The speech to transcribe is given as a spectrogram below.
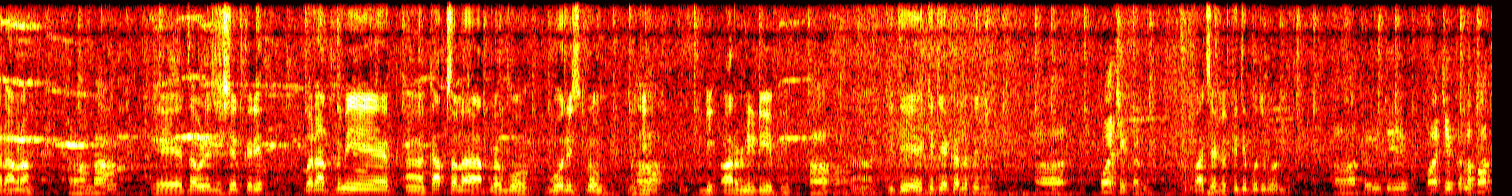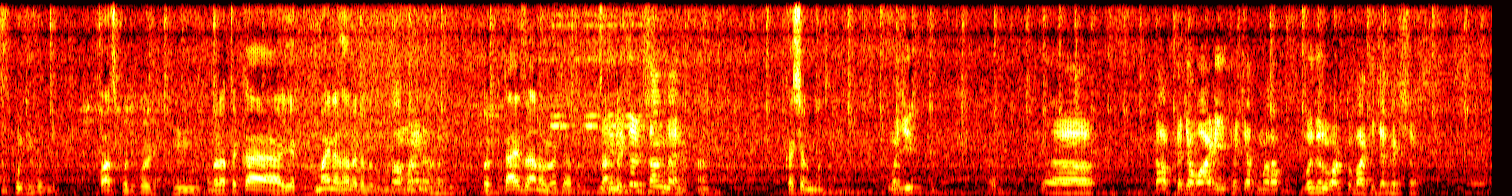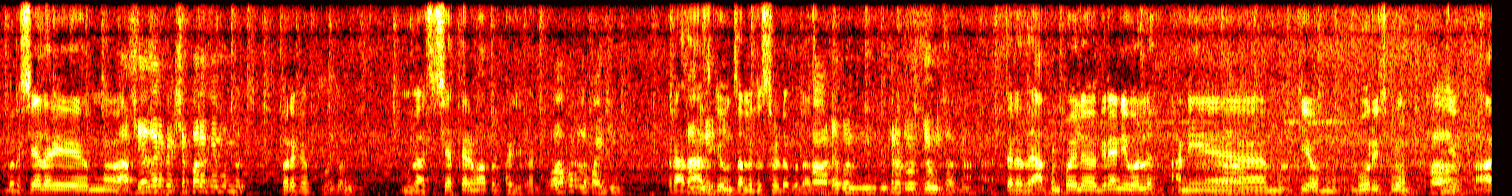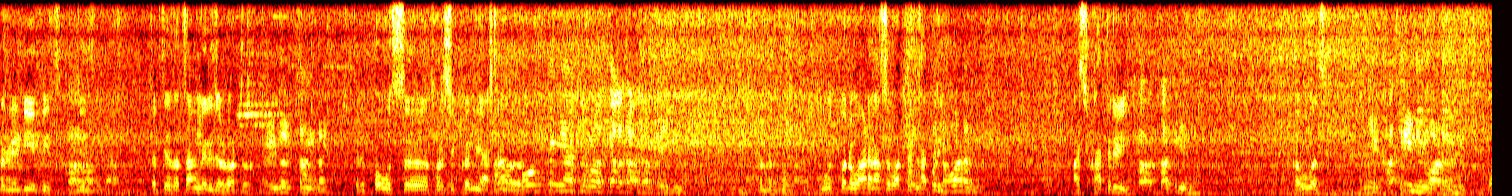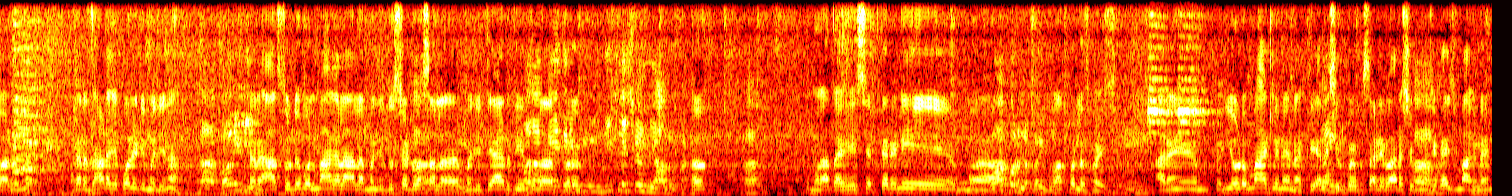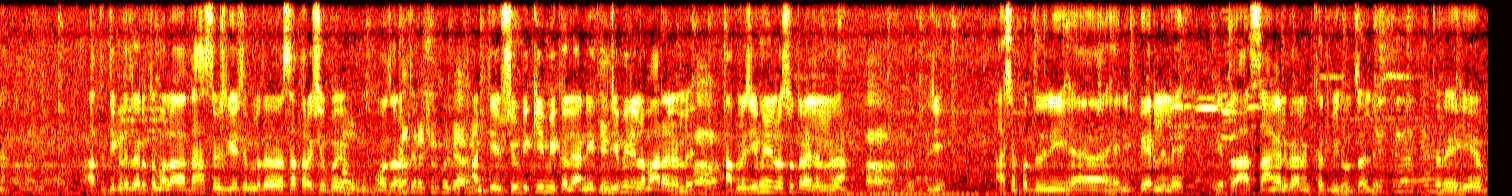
राम राम. राम राम. हे जवळचे शेतकरी. बरं आता तुम्ही अं, कापसाला आपलं गो गोरीस क्रोम म्हणजे. D organic D A P. हा हा. किती किती एकरला पेरली? अं, पाच एकर. पाच एकर. किती पोती पडली? अं, तरी ते पाच एकरला पाचच पोटी पडली. पाच पोती पडली. बरं आता काय एक महिना झाला का तुम्ही? महिना झाला. बरं काय जाणवलं त्यात चांगलं. रिझल्ट चांगला आहे ना. कशामध्ये म्हणजे अं, कापसाच्या वाढी त्याच्यात मला बदल वाटतो बाकीच्यापेक्षा. बरं शेजारी आप- शेजाऱ्यापेक्षा फरक आहे म्हणूनच. फरक आहे? म्हणतो मी. मग असं शेतकऱ्याने वापरलं पाहिजे का? वापरलं पाहिजे. तर आता आज. घेऊन चाललं दुसरं डबल हा डबल दुसरा डोस घेऊन चाललो. तर आता आपण पहिलं ग्रॅन्युअल आणि अं, कि गोरीस क्रोम. म्हणजे ऑर्गॅनिक डी हा. तर त्याचा चांगला रिझल्ट वाटतो. रिझल्ट चांगला आहे. तर पाऊस अं, थोडीशी कमी हा, असल्यामुळं पाऊस कमी असल्यामुळे त्याला काय करता येईल? पण उत्पन्न वाढणं असं वाटतं खात्री. उत्पन्न वाढलं अशी खात्री हा खात्रीने का उगाच? खात्रीने ना कारण झाडाच्या क्वालिटीमध्ये ना? हा क्वालिटी कारण आज तो डबल महागाला आला म्हणजे दुसऱ्या डोसाला म्हणजे त्या अर्थी मला तुला फरक काहीतरी दिसल्याशिवाय मी आलो का? हो. हा. तर मग आता हे शेतकऱ्याने म, वापरलं पाहिजे. वापरलंच पाहिजे. आणि एवढं महाग बी नाही ना? तेराशे. रुपये साडेबाराशे म्हणजे हा. काहीच महाग नाही ना? हा, नाही. ना. आता तिकडे जर तुम्हाला दहा सव्वीस घ्यायचे म्हणलं तर सतराशे रुपये हो, रुपये बॅग. आणि ते शेवटी केमिकल आणि ते जमिनीला मारायला हा. लागलं आपलं जमिनीला सुधारायला लागलं ना? हा. म्हणजे अशा पद्धतीने ह्या ह्यांनी पेरलेलं आहे. तर आज सांगायला बी आलं खत बी घेऊन चालले. तर हे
